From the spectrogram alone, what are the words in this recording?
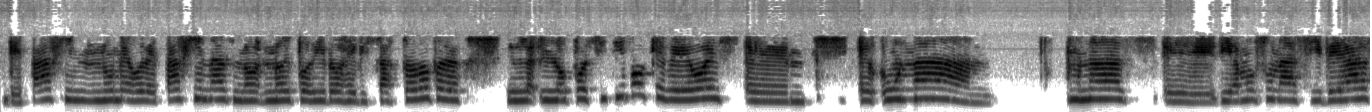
de página, número de páginas. No, no he podido revisar todo, pero lo, positivo que veo es eh, una unas, eh, digamos, unas ideas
